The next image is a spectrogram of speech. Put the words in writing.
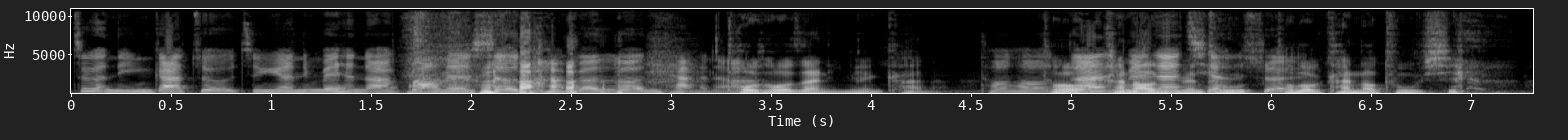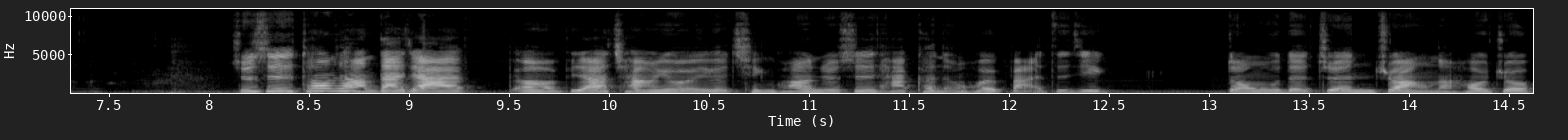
这个你应该最有经验，你每天都在逛那些社团跟论坛啊，偷偷在里面看，偷偷在里面潜水，偷偷看到吐血。就是通常大家呃比较常有一个情况，就是他可能会把自己动物的症状，然后就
